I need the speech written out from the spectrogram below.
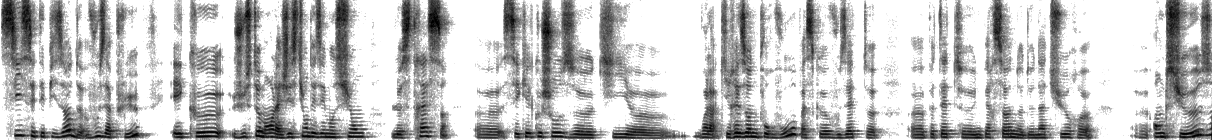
si cet épisode vous a plu et que justement la gestion des émotions, le stress, c'est quelque chose qui, voilà, qui résonne pour vous parce que vous êtes peut-être une personne de nature euh, anxieuse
